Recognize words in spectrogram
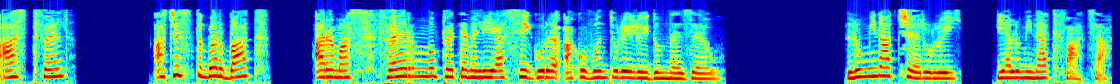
Astfel, acest bărbat a rămas ferm pe temelia sigură a cuvântului lui Dumnezeu. Lumina cerului i-a luminat fața.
